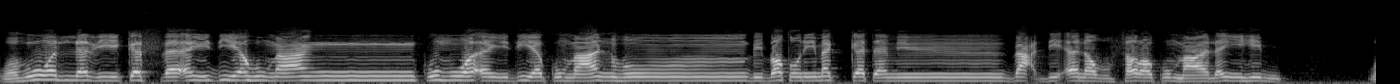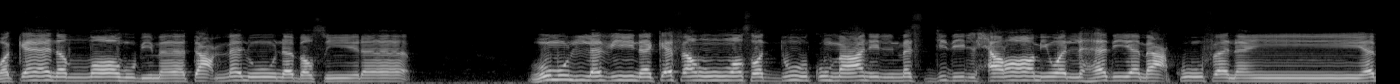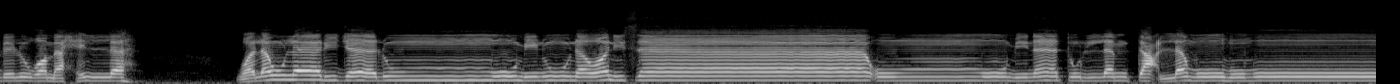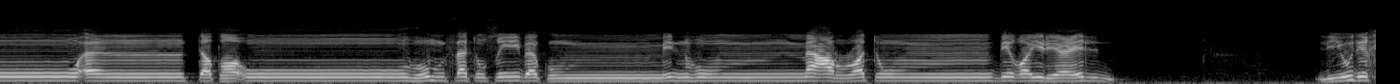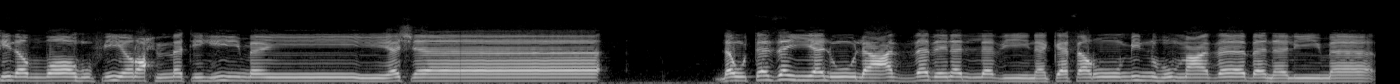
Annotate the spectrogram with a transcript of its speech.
وهو الذي كف أيديهم عنكم وأيديكم عنهم ببطن مكة من بعد أن اظفركم عليهم وكان الله بما تعملون بصيرا. هم الذين كفروا وصدوكم عن المسجد الحرام والهدي معكوفا أن يبلغ محلة ولولا رجال مؤمنون ونساء مؤمنات لم تعلموهم أن تطئوهم فتصيبكم منهم معرة بغير علم ليدخل الله في رحمته من يشاء. لو تزيلوا لعذبنا الذين كفروا منهم عذابا أليما.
